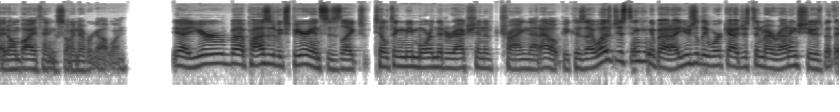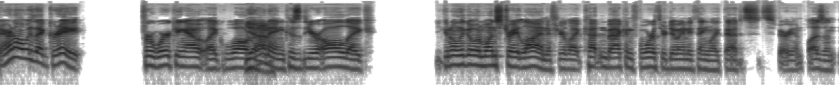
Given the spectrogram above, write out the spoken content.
I don't buy things, so I never got one. Yeah, your uh, positive experience is like tilting me more in the direction of trying that out because I was just thinking about. It. I usually work out just in my running shoes, but they aren't always that great for working out like while Yeah. running because you're all like you can only go in one straight line. If you're like cutting back and forth or doing anything like that, it's it's very unpleasant.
